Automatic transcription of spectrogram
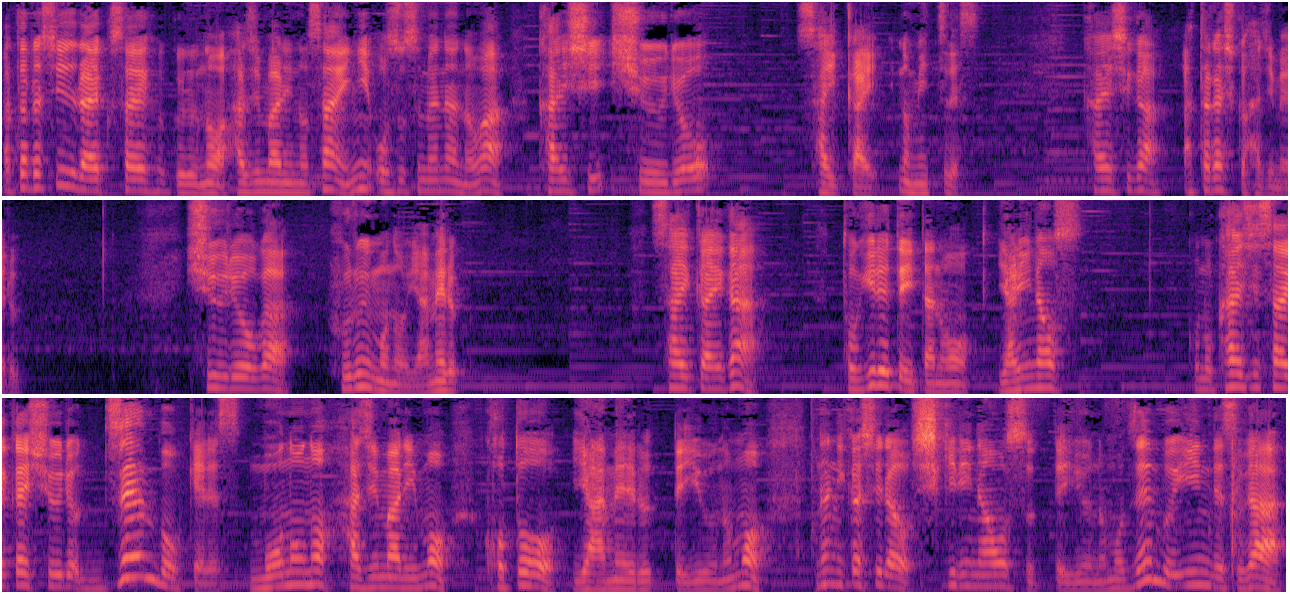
新しいライフサイクルの始まりの際におすすめなのは開始終了再開の3つです。開始が新しく始める。終了が古いものをやめる。再開が途切れていたのをやり直すこの開始再開終了全部 OK です。ものの始まりもことをやめるっていうのも何かしらを仕切り直すっていうのも全部いいんですが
